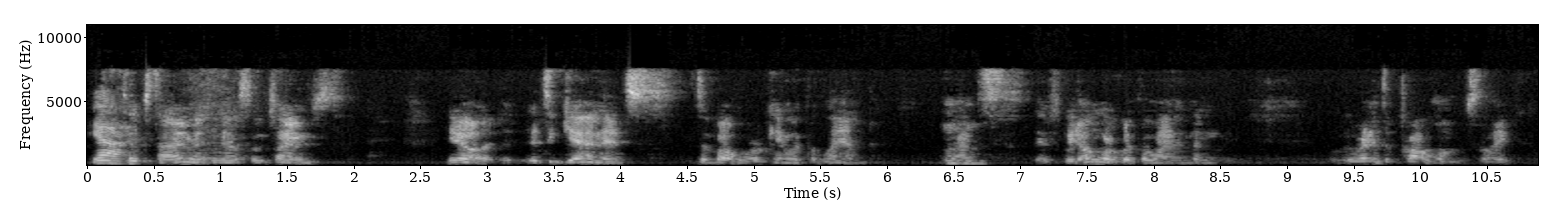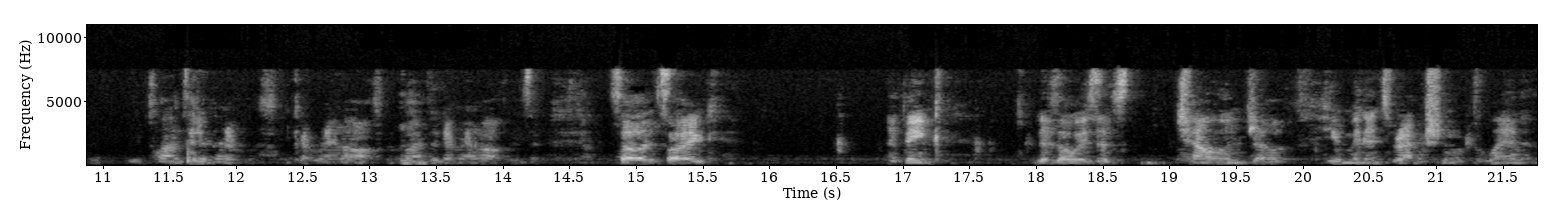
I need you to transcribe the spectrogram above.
yeah, It takes time, and you know sometimes, you know, it's again, it's it's about working with the land. Mhm. If we don't work with the land, then we run into problems like we planted and then it got ran off. We planted and it ran off. So it's like I think there's always this challenge of human interaction with the land and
